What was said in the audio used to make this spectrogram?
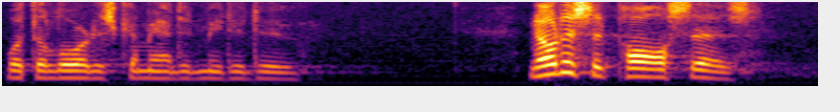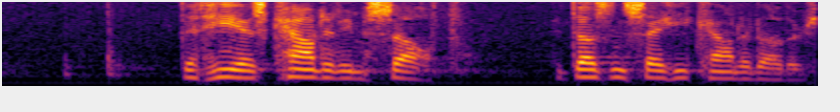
what the Lord has commanded me to do. Notice that Paul says, that he has counted himself. It doesn't say he counted others.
